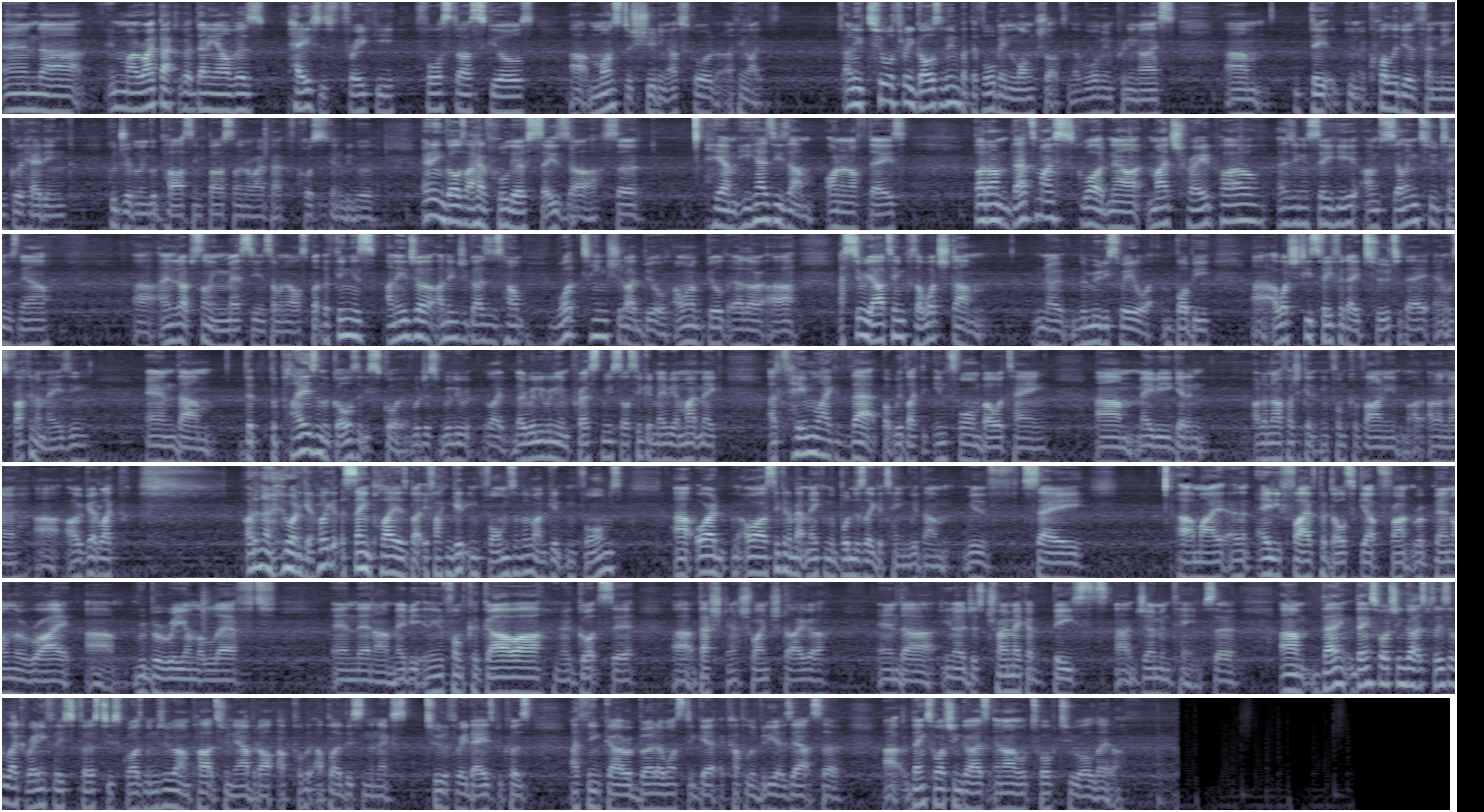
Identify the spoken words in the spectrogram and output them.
And uh, in my right back, I've got Dani Alves. Pace is freaky, four star skills, uh, monster shooting. I've scored, I think, like only two or three goals with him, but they've all been long shots and they've all been pretty nice. Um, you know, quality of defending, good heading, good dribbling, good passing. Barcelona right back, of course, is going to be good. And in goals, I have Julio Cesar. So he um, he has his um on and off days. But um, that's my squad now. My trade pile, as you can see here, I'm selling two teams now. Uh, I ended up selling Messi and someone else. But the thing is, I need your I need you guys' help. What team should I build? I want to build either uh, a Serie A team because I watched um, you know, the Moody Sweet or Bobby. Uh, I watched his FIFA Day 2 today, and it was fucking amazing. And um, the the plays and the goals that he scored were just really like they really really impressed me. So I was thinking maybe I might make a team like that, but with like the informed Boateng. Um, maybe get an I don't know if I should get an informed Cavani. I, I don't know. Uh, I'll get like I don't know who I'd get. Probably get the same players, but if I can get informs of them, I'd get informs. Uh, or, I'd, or I was thinking about making a Bundesliga team with um with say uh, my uh, 85 Podolski up front, Robben on the right, um, Ribery on the left, and then uh, maybe an informed Kagawa, you know, Götze, uh, Bastian Schweinsteiger, and uh, you know just try and make a beast uh, German team. So. Um, thank, thanks for watching, guys. Please have a like rating for these first two squads. I'm to do um, part two now, but I'll, I'll probably upload this in the next two to three days because I think uh, Roberto wants to get a couple of videos out. So uh, thanks for watching, guys, and I will talk to you all later.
